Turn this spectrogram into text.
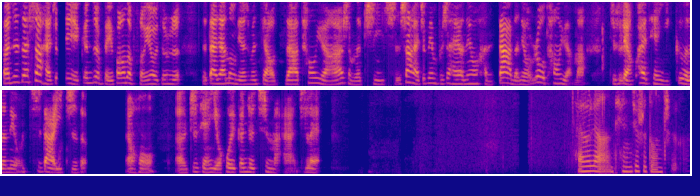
反正在上海这边也跟着北方的朋友，就是就大家弄点什么饺子啊、汤圆啊什么的吃一吃。上海这边不是还有那种很大的那种肉汤圆嘛，就是两块钱一个的那种巨大一只的，然后。呃，之前也会跟着去买之类。还有两天就是冬至了。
